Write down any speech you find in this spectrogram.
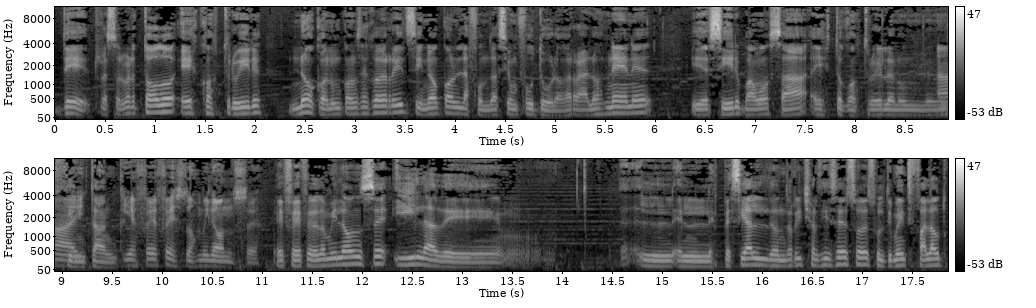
de resolver todo es construir no con un consejo de Reed, sino con la Fundación Futuro. Agarrar a los nenes y decir vamos a esto construirlo en un, ah, think tank. Y FF es 2011. FF de 2011 y la de el, el, especial donde Richard dice eso es Ultimate Fallout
